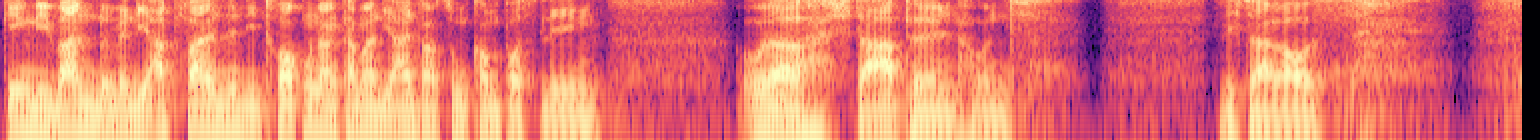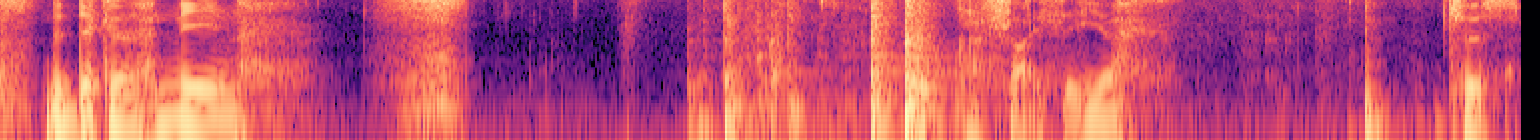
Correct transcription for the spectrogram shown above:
gegen die Wand und wenn die abfallen, sind die trocken, dann kann man die einfach zum Kompost legen oder stapeln und sich daraus eine Decke nähen. Scheiße hier. Tschüss.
